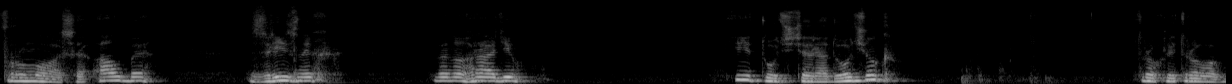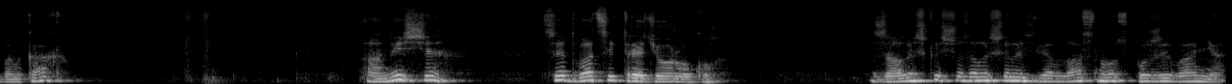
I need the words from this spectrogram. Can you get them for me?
Фрумоасе Албе з різних виноградів. І тут ще рядочок в трьохлітрових банках. А нижче це 23-го року. Залишки, що залишились для власного споживання.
